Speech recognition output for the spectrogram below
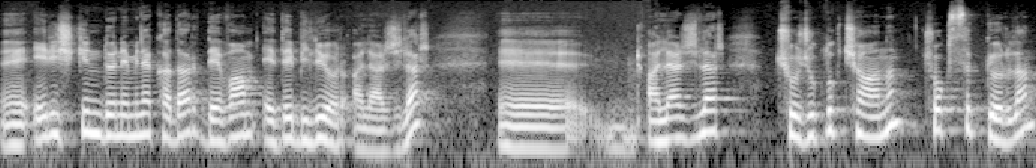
e, erişkin dönemine kadar devam edebiliyor alerjiler. E, alerjiler çocukluk çağının çok sık görülen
